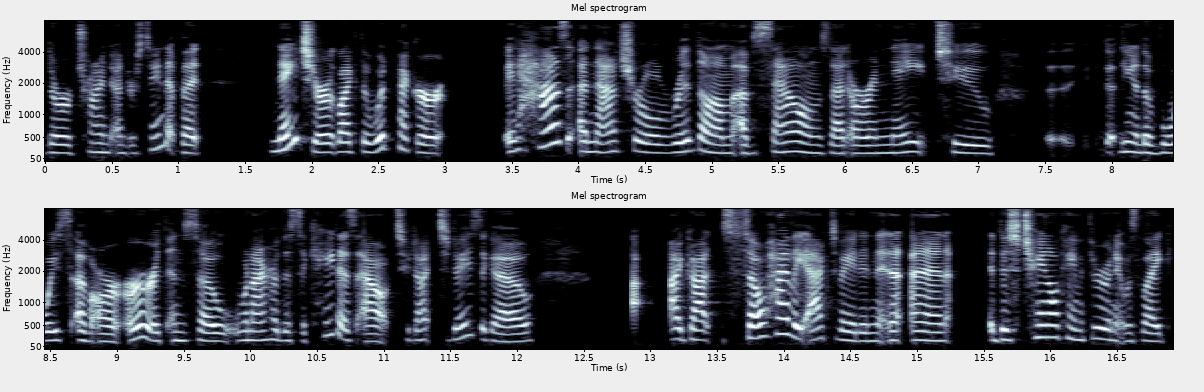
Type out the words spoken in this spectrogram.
they're trying to understand it, but nature, like the woodpecker, it has a natural rhythm of sounds that are innate to uh, you know the voice of our earth. And so when I heard the cicadas out two, two days ago, I got so highly activated, and, and this channel came through, and it was like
